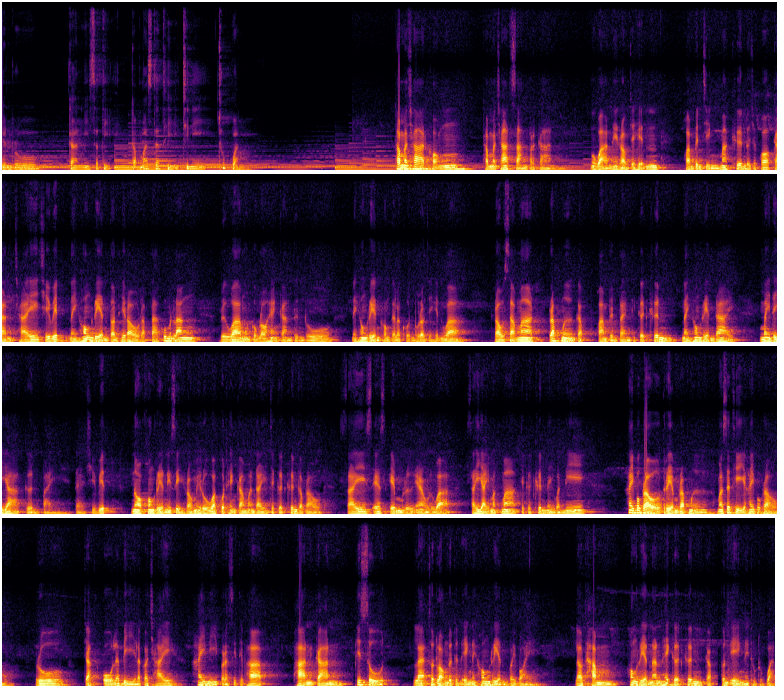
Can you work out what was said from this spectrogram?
เรียนรู้การมีสติกับมาสเตอร์ทีที่นี่ทุกวัน ธรรมชาติของธรรมชาติสามประการ เมื่อวานนี้เราจะเห็นความเป็นจริงมากขึ้น โดยเฉพาะการใช้ชีวิตในห้องเรียนตอนที่เราหลับตาคู้บัลลังก์ หรือว่าหมุนกงล้อแห่งการตื่นรู้ในห้องเรียนของแต่ละคนพวกเราจะเห็นว่า เราสามารถรับมือกับ ความเปลี่ยนแปลงที่เกิดขึ้นในห้องเรียนได้ ไม่ได้ยากเกินไป แต่ชีวิตนอกห้องเรียนนี่สิ เราไม่รู้ว่ากฎแห่งกรรมอันใดจะเกิดขึ้นกับเราไซส์ S M หรือ L หรือว่าไซส์ใหญ่มาก ๆ จะเกิดขึ้นในวันนี้ ให้พวกเราเตรียมรับมือมาสถีให้พวกเรารู้จาก O และ B แล้วก็ใช้ให้มีประสิทธิภาพ ผ่านการพิสูจน์ และทดลองด้วยตนเองในห้องเรียนบ่อยๆ แล้วทำห้องเรียนนั้นให้เกิดขึ้นกับตนเองในทุกๆวัน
